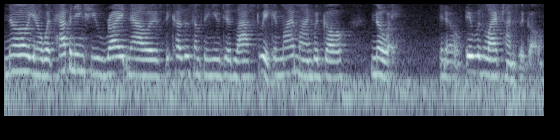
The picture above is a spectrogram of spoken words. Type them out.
no, you know, what's happening to you right now is because of something you did last week. And my mind would go, no way. You know, it was lifetimes ago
